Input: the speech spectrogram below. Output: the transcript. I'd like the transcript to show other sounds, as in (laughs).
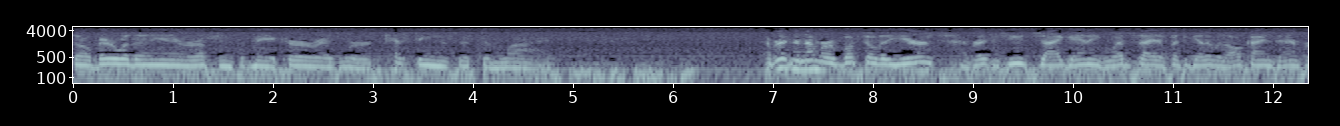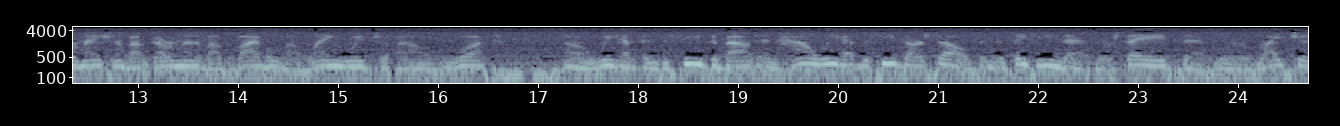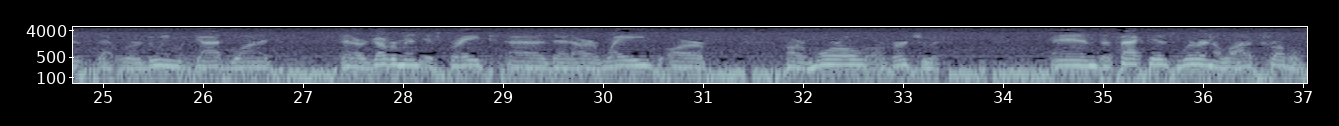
So bear with any interruptions that may occur as we're testing the system live. I've written a number of books over the years. I've written a huge, gigantic website I put together with all kinds of information about government, about the Bible, about language, about what uh, we have been deceived about and how we have deceived ourselves into thinking that we're saved, that we're righteous, that we're doing what God wanted, that our government is great, uh, that our ways are are moral or virtuous. And the fact is, we're in a lot of trouble.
